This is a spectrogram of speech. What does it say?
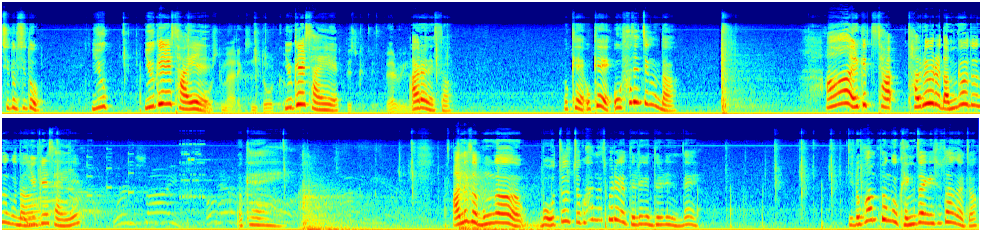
지도, 지도. 6, 6141. Door schematics and door code. 6141. This could be very 알아냈어. 오케이, 오케이. 오, 사진 찍는다. 아, 이렇게 자, 자료를 남겨두는구나. 6141. 오케이. 안에서 뭔가 뭐 어쩌고저쩌고 하는 소리가 들리긴 들리는데 이런 환풍구 굉장히 수상하죠.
